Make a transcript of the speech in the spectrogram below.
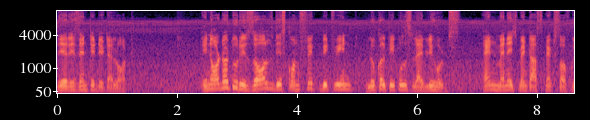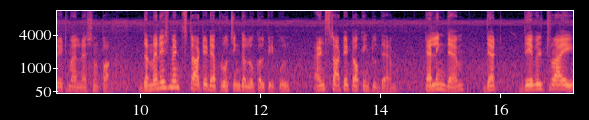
they resented it a lot. In order to resolve this conflict between local people's livelihoods and management aspects of Great Himalaya National Park, the management started approaching the local people and started talking to them, telling them that they will try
